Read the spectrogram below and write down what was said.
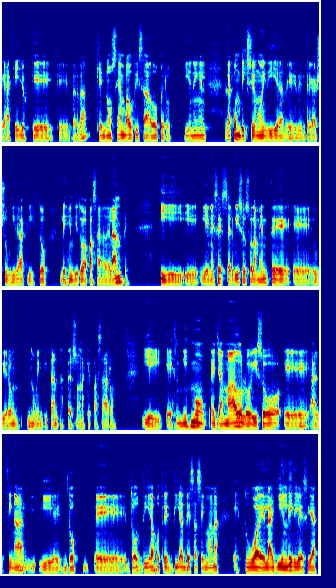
eh, a aquellos que, ¿verdad? Que no se han bautizado, pero tienen la convicción hoy día de, entregar su vida a Cristo, les invito a pasar adelante. Y, en ese servicio solamente eh, hubieron noventa y tantas personas que pasaron y el mismo eh, llamado lo hizo eh, al final y eh, dos, dos, días o tres días de esa semana estuvo él allí en la iglesia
